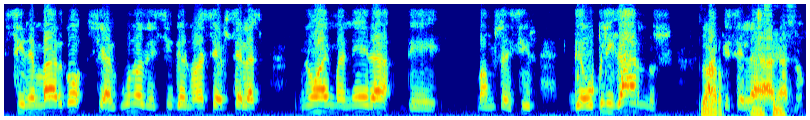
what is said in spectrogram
Sin embargo, si alguno decide no hacérselas, no hay manera de, vamos a decir, de obligarlos a que se la hagan. ¿no?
